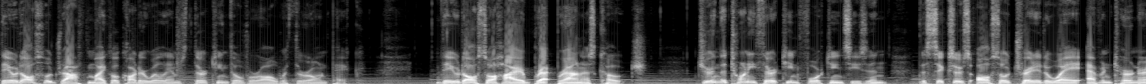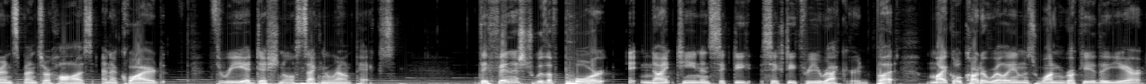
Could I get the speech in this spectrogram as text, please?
They would also draft Michael Carter Williams 13th overall with their own pick. They would also hire Brett Brown as coach. During the 2013 14 season, the Sixers also traded away Evan Turner and Spencer Hawes and acquired three additional second round picks. They finished with a poor 19 and 60, 63 record, but Michael Carter Williams won Rookie of the Year,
